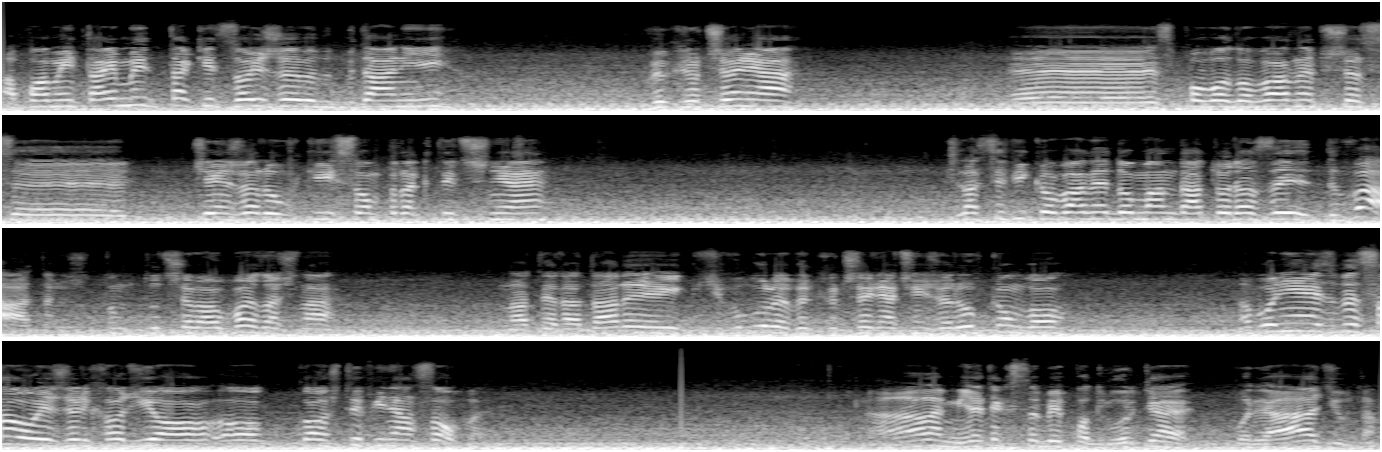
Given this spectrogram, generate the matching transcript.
A pamiętajmy takie coś, że w Danii wykroczenia e, spowodowane przez e, ciężarówki są praktycznie klasyfikowane do mandatu razy dwa. Także tu, tu trzeba uważać na, na te radary i w ogóle wykroczenia ciężarówką, bo, no bo nie jest wesoło, jeżeli chodzi o, o koszty finansowe. Ale Mietek sobie pod górkę poradził tam.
